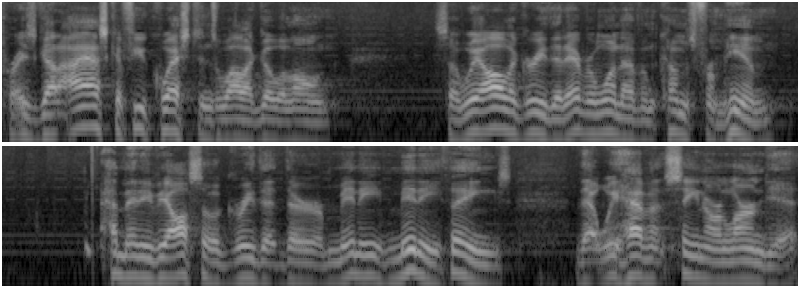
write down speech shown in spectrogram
Praise God. I ask a few questions while I go along. So we all agree that every one of them comes from Him. How many of you also agree that there are many, many things that we haven't seen or learned yet?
